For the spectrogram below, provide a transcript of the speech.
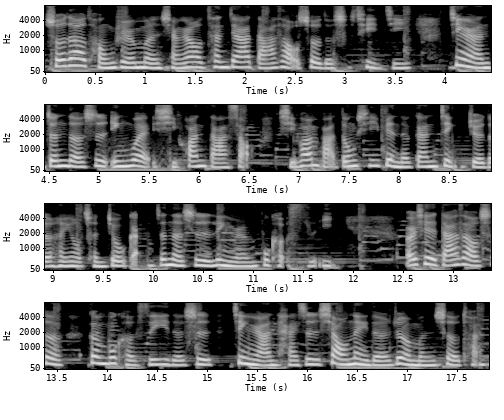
说到同学们想要参加打扫社的契机，竟然真的是因为喜欢打扫，喜欢把东西变得干净，觉得很有成就感，真的是令人不可思议。而且打扫社更不可思议的是，竟然还是校内的热门社团。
